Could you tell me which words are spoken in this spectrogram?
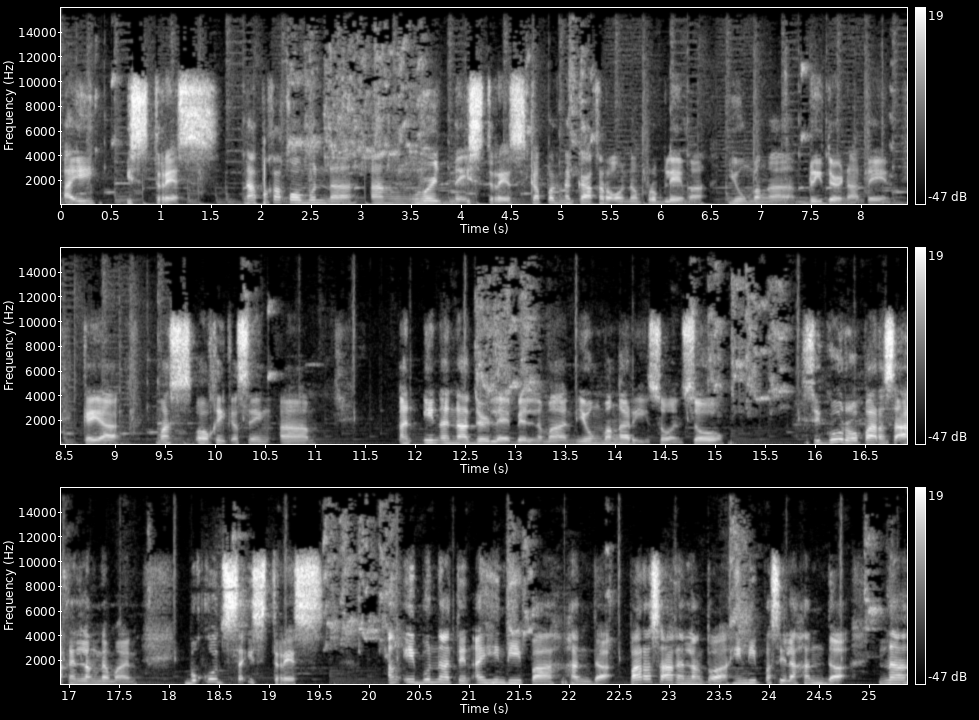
ay stress. Napaka-common na ang word na stress kapag nagkakaroon ng problema yung mga breeder natin. Kaya mas okay kasing uh, in another level naman yung mga reason. So, siguro para sa akin lang naman, bukod sa stress, ang ibon natin ay hindi pa handa. Para sa akin lang to ah, hindi pa sila handa na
